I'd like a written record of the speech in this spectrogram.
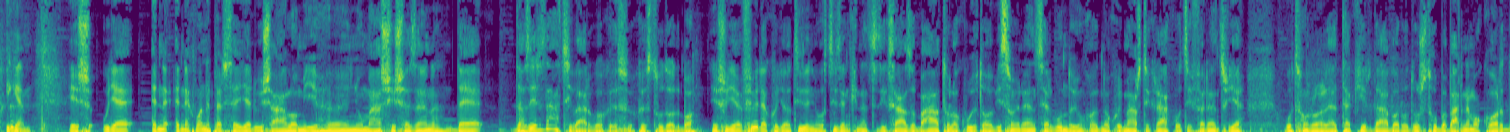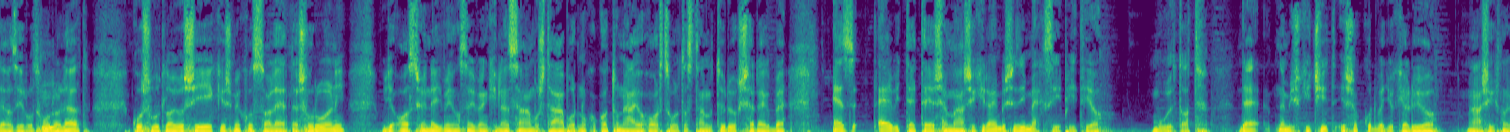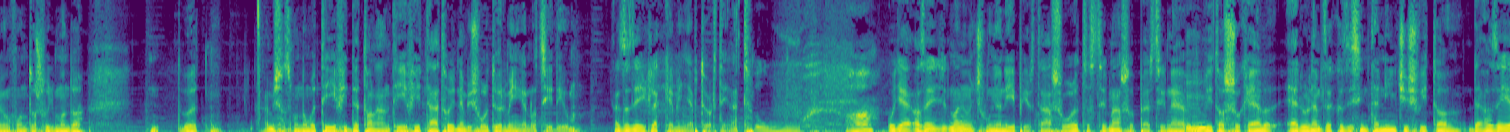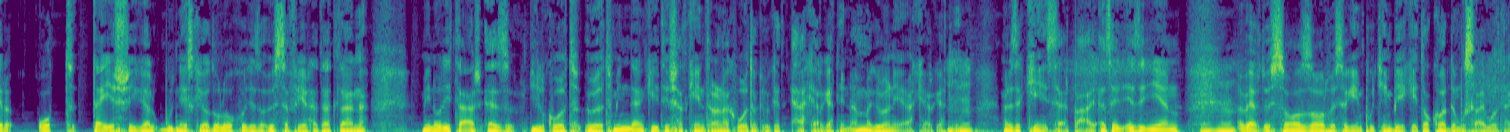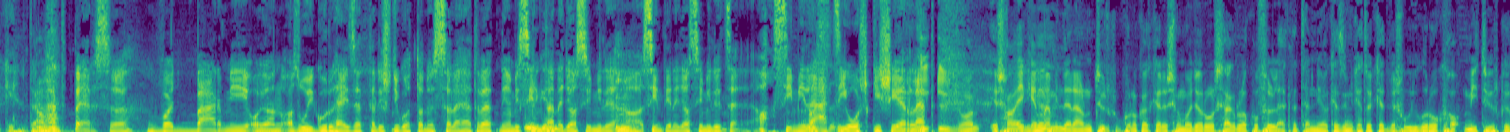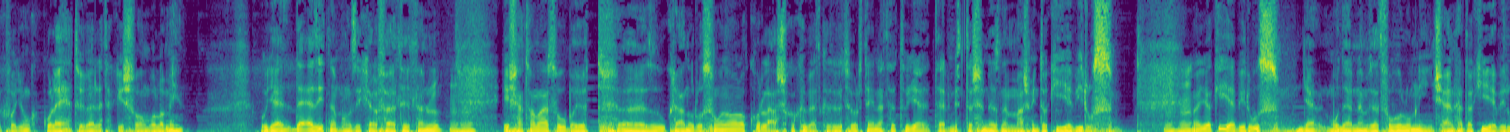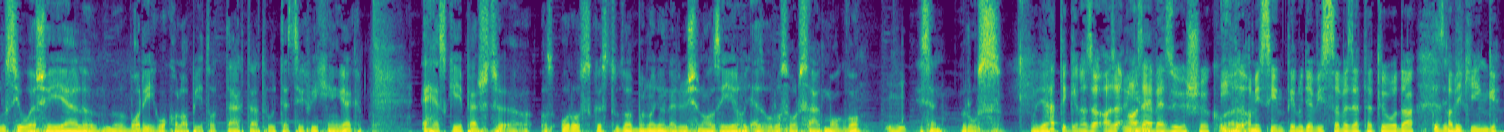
Igen, és ugye ennek, ennek van persze egy erős állami nyomás is ezen, de de azért az átszivárgó a köz, köztudatba. És ugye főleg, hogy a 18-19. században átalakult a viszonyrendszer, gondoljunk annak, hogy második Rákóczi Ferenc ugye otthonról lelt Tekirdába, Rodostóba, bár nem akar, de azért otthonról mm. lelt, Kossuth Lajosék, és még hosszan lehetne sorolni. Ugye az, hogy 48-49 számos tábornok a katonája harcolt aztán a török seregbe, ez elvitte egy teljesen másik irányba, és ez így megszépíti a múltat. De nem is kicsit, és akkor vegyük elő a másik nagyon fontos, úgymond a nem is azt mondom, hogy tévhit, de talán tévhit, tehát hogy nem is volt törvénygenocidium. Ez az egyik legkeményebb történet. Uh, aha. Ugye az egy nagyon csúnya népírtás volt, azt egy másodpercig ne mm. vitassuk el, erről nemzetközi szinten nincs is vita, de azért ott teljességgel úgy néz ki a dolog, hogy ez az összeférhetetlen minoritás, ez gyilkolt, ölt mindenkit, és hát kénytelenek voltak őket elkergetni, nem megölni, elkergetni. Uh-huh. Mert ez egy kényszerpálya. Ez egy, ez egy ilyen, uh-huh. verd össze azzal, hogy szegény Putyin békét akar, de muszáj volt neki. Tehát... Hát persze, vagy bármi olyan az újgur helyzettel is nyugodtan össze lehet vetni, ami szintén egy, asszimilé... szintén egy asszimilációs kísérlet. Így, így van, és ha egyébként már minden áron türkokonokat keresünk Magyarországról, akkor föl lehetne tenni a kezünket, hogy kedves újgurok, ha mi türkök vagyunk, akkor lehet, hogy veletek is van valami ugye? De ez itt nem hangzik el feltétlenül. Uh-huh. És hát ha már szóba jött ez az ukrán-orosz vonal, akkor lássuk a következő történetet, ugye? Természetesen ez nem más, mint a Kiev vírus. Uh-huh. Mert a Kiev vírus, ugye modern nemzetfogalom nincsen, hát a Kiev vírus jó eséllyel varégok alapították, tehát úgy tetszik vikingek. Ehhez képest az orosz köztudatban nagyon erősen az él, hogy ez Oroszország magva, uh-huh. hiszen rusz. Ugye? Hát igen, az, az, az evezősök, az, ami szintén ugye visszavezethető oda, ez a viking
